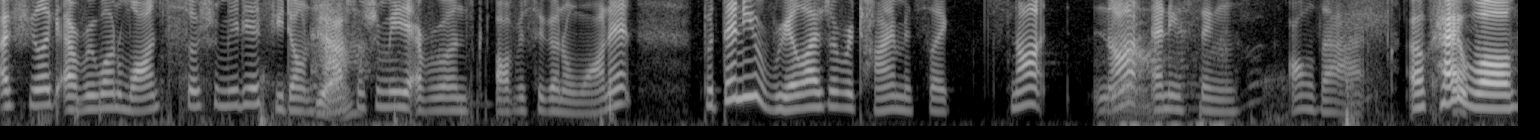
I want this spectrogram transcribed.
I feel like everyone wants social media. If you don't Yeah. have social media, everyone's obviously gonna want it. But then you realize over time, it's like it's not not Yeah. anything all that. Okay, well,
